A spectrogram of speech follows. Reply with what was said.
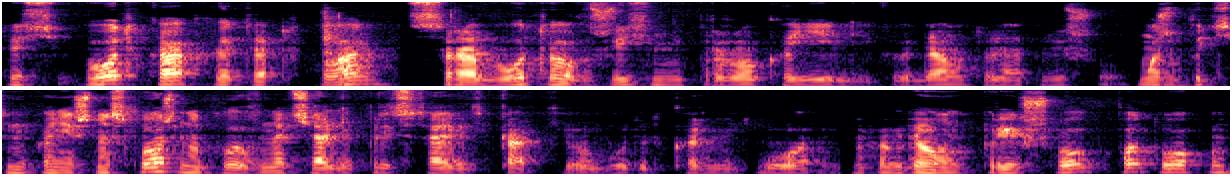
То есть вот как этот план сработал в жизни пророка Елии, когда он туда пришел. Может быть, ему, конечно, сложно было вначале представить, как его будут кормить вороны, но когда он пришел к потоку,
